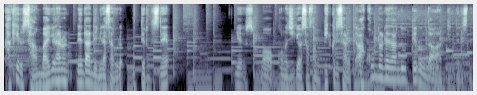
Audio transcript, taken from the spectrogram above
かける3倍ぐらいの値段で皆さん売ってるんですね。で、まあ、この事業者さんもびっくりされて、あ、こんな値段で売ってるんだって言ってですね、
